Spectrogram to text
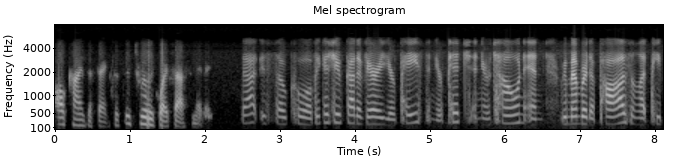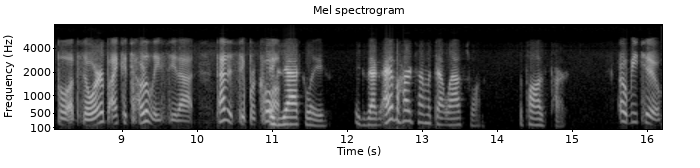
all kinds of things. It's, it's really quite fascinating. That is so cool because you've got to vary your pace and your pitch and your tone and remember to pause and let people absorb. I could totally see that. That is super cool. Exactly. Exactly. I have a hard time with that last one, the pause part. Oh, me too.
